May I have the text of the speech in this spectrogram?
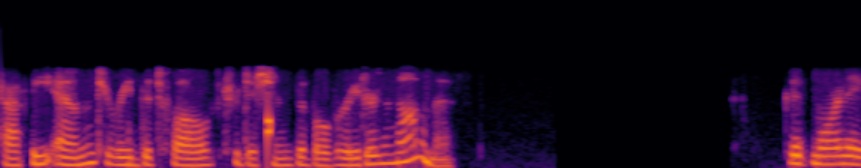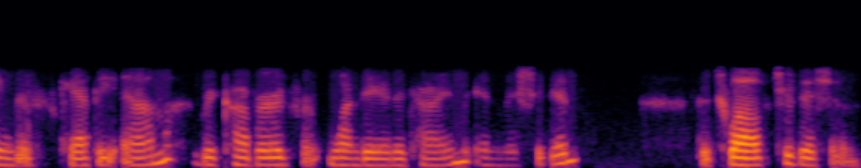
Kathy M. to read the 12 traditions of Overeaters Anonymous. Good morning. This is Kathy M., recovered for one day at a time in Michigan. The 12 traditions.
